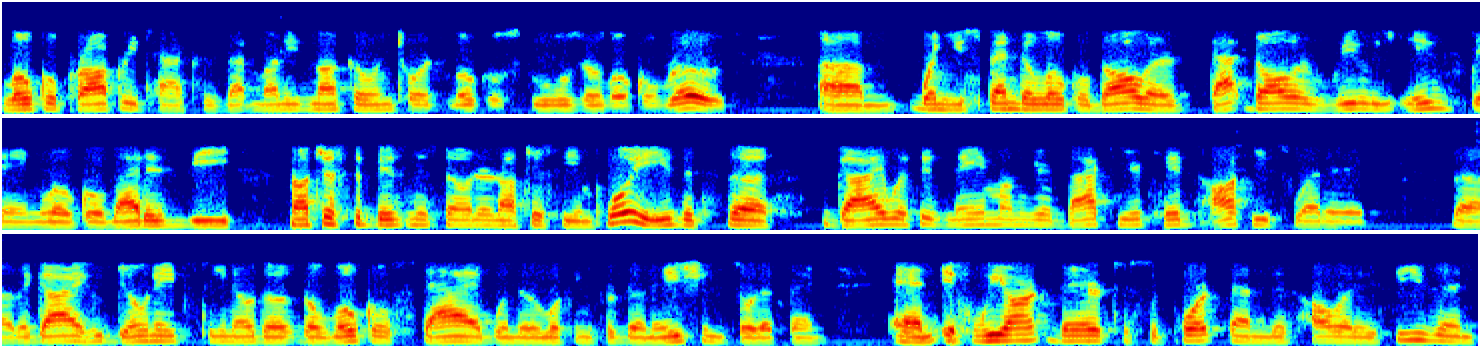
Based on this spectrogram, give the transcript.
local property taxes. That money's not going towards local schools or local roads. Um, when you spend a local dollar, that dollar really is staying local. That is the not just the business owner, not just the employees. It's the guy with his name on your back of your kid's hockey sweater. It's the the guy who donates, to, you know, the the local stag when they're looking for donations, sort of thing. And if we aren't there to support them this holiday season,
